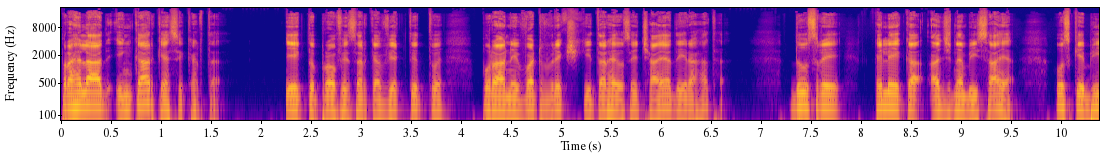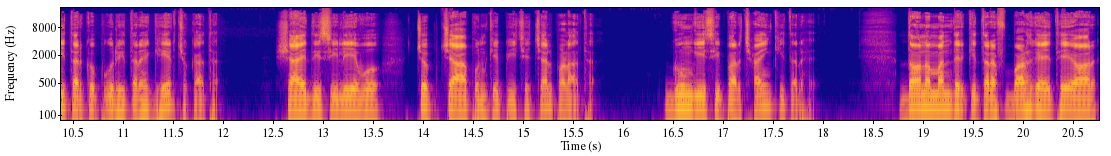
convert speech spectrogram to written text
प्रहलाद इंकार कैसे करता? एक तो प्रोफेसर का व्यक्तित्व पुराने वट वृक्ष की तरह उसे छाया दे रहा था। दूसरे, किले का अजनबी साया उसके भीतर को पूरी तरह घेर चुका था। शायद इसीलिए वो चुपचाप उनके पीछे चल पड़ा था। गूँगी सी परछाई की तरह। दोनों मंदिर की तरफ़ बढ़ गए थे और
